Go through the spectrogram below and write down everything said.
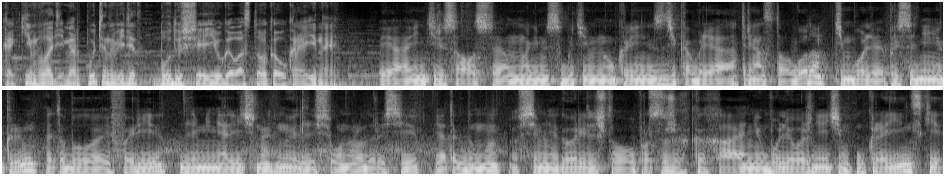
каким Владимир Путин видит будущее Юго-Востока Украины. Я интересовался многими событиями на Украине с декабря 2013 года. Тем более присоединение Крым – это была эйфория для меня лично, ну и для всего народа России. Я так думаю. Все мне говорили, что вопросы ЖКХ, они более важнее, чем украинские.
